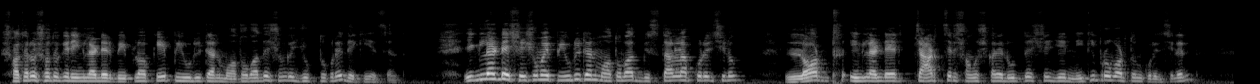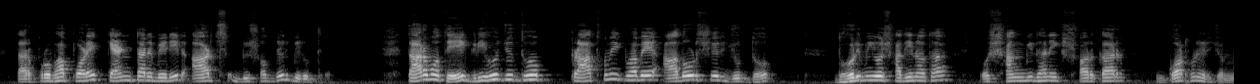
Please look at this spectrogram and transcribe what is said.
সতেরো শতকের ইংল্যান্ডের বিপ্লবকে পিউরিটান মতবাদের সঙ্গে যুক্ত করে দেখিয়েছেন। ইংল্যান্ডে সে সময় পিউরিটান মতবাদ বিস্তার লাভ করেছিল। লর্ড ইংল্যান্ডের চার্চের সংস্কারের উদ্দেশ্যে যে নীতি প্রবর্তন করেছিলেন তার প্রভাব পড়ে ক্যান্টারবেরির আর্চ বিশপদের বিরুদ্ধে। তার মতে, গৃহযুদ্ধ প্রাথমিকভাবে আদর্শের যুদ্ধ, ধর্মীয় স্বাধীনতা ও সাংবিধানিক সরকার গঠনের জন্য।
